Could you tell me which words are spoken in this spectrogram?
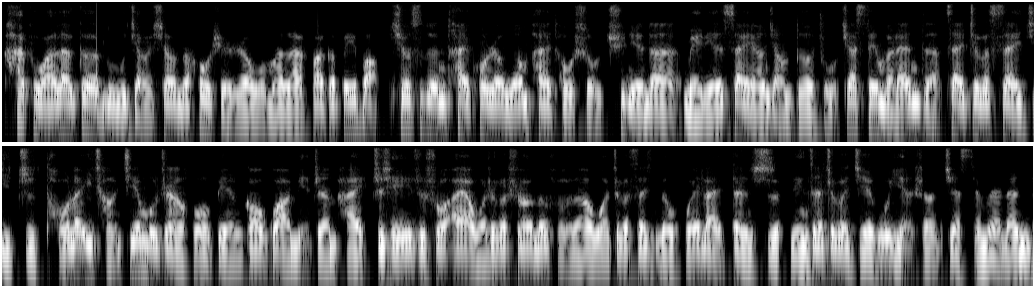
hype 完了各路奖项的候选人，我们来发个背报。休斯顿太空人王牌投手，去年的美联赛扬奖得主 Justin v e l a n d e r 在这个赛季只投了一场揭幕战后便高挂免战牌。之前一直说，哎呀，我这个伤能好的，我这个赛季能回来。但是临在这个节骨眼上，Justin v e l a n d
